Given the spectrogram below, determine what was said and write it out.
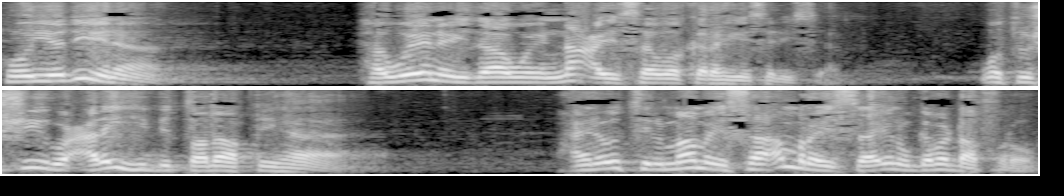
Hooyadiina haweenaydaa way nacaysaa waa karahiyaysanaysaa wa tushiiru calayhi bitalaaqiha. Waxayna u tilmaamaysaa amraysaa inuu gabadhaa furo.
